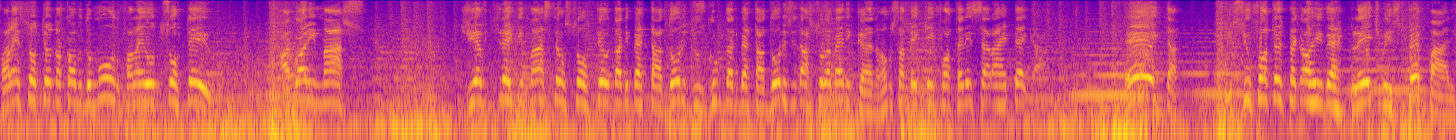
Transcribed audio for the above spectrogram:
Falar em sorteio da Copa do Mundo, falar em outro sorteio. Agora em março. Dia 23 de março tem um sorteio da Libertadores, dos grupos da Libertadores e da Sul-Americana. Vamos saber quem Fortaleza e Ceará vai pegar. Eita! E se o Fortaleza pegar o River Plate, me prepare.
